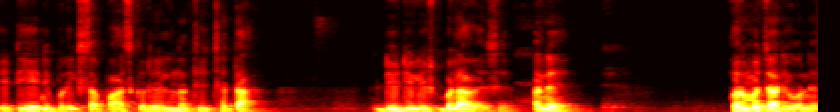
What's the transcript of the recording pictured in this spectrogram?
એટીઆઈની પરીક્ષા પાસ કરેલ નથી છતાં ડ્યુટી લિસ્ટ બનાવે છે અને કર્મચારીઓને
